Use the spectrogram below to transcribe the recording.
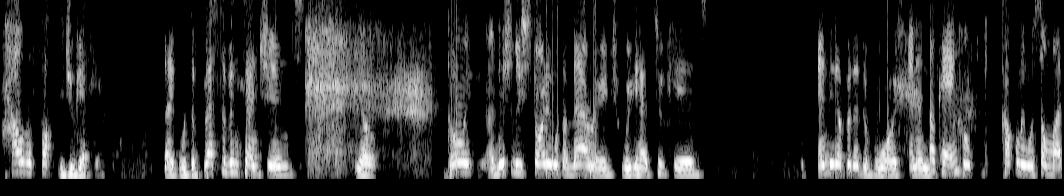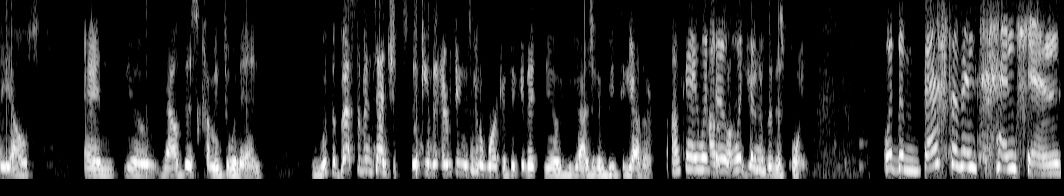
"How the fuck did you get here?" Like with the best of intentions, you know, going initially starting with a marriage where you had two kids, ending up in a divorce, and then Okay. cou- coupling with somebody else, and you know now this coming to an end, with the best of intentions, thinking that everything is going to work and thinking that you know you guys are going to be together. Okay, with How the the fuck with did you the up to this point? with the best of intentions,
